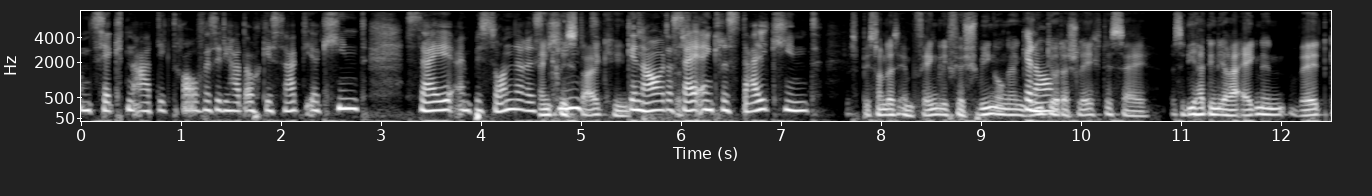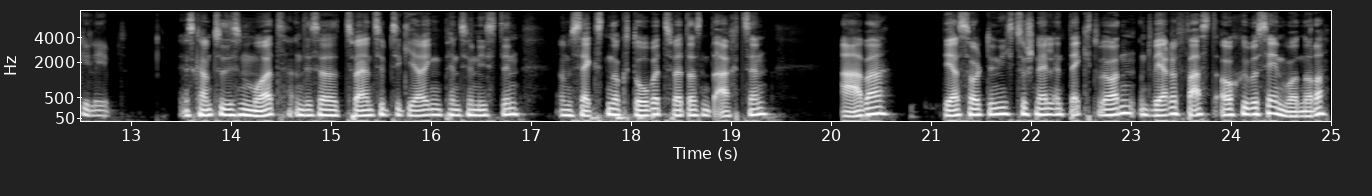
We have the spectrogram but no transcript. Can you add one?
und sektenartig drauf. Also die hat auch gesagt, ihr Kind sei ein besonderes ein Kind. Ein Kristallkind. Genau, das, das, sei ein Kristallkind. Das besonders empfänglich für Schwingungen, genau. gute oder schlechte sei. Also die hat in ihrer eigenen Welt gelebt. Es kam zu diesem Mord an dieser 72-jährigen Pensionistin am 6. Oktober 2018, aber der sollte nicht so schnell entdeckt worden und wäre fast auch übersehen worden, oder?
